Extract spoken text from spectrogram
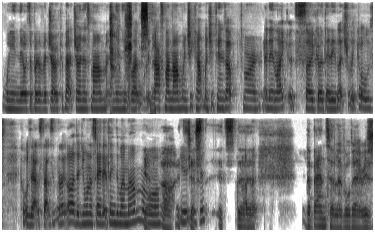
when there was a bit of a joke about Jonah's mum, and then he's like, well, ask my mum when she can't when she turns up tomorrow." And then like it's so good that he literally calls calls out, Stutz and be like, "Oh, did you want to say that thing to my mum?" Yeah. Or oh, it's you, just you it's the the banter level there is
